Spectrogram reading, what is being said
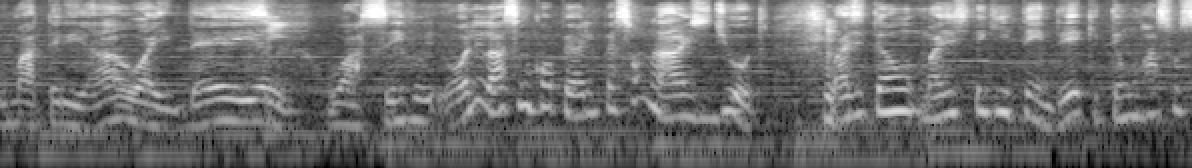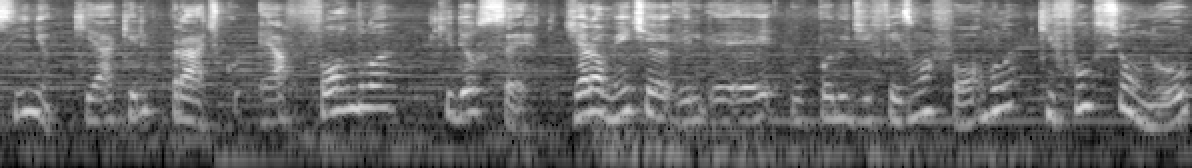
o material, a ideia, Sim, o acervo. Olhe lá se não copiarem personagens de outro. Mas então, mas a gente tem que entender que tem um raciocínio que é aquele prático, é a fórmula que deu certo. Geralmente ele, é- o PUBG fez uma fórmula que funcionou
